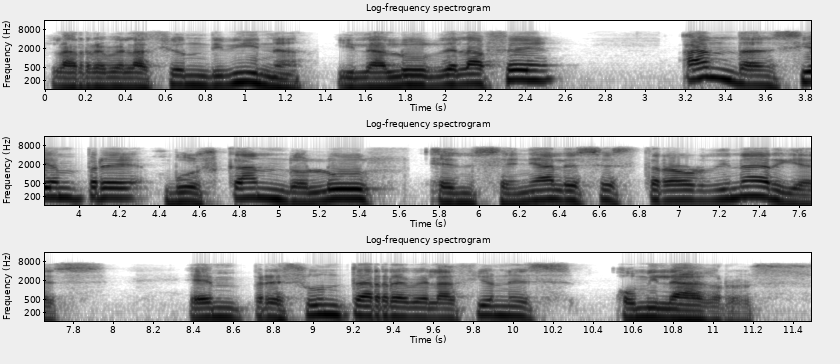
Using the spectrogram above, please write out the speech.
la revelación divina y la luz de la fe, andan siempre buscando luz en señales extraordinarias, en presuntas revelaciones o milagros.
